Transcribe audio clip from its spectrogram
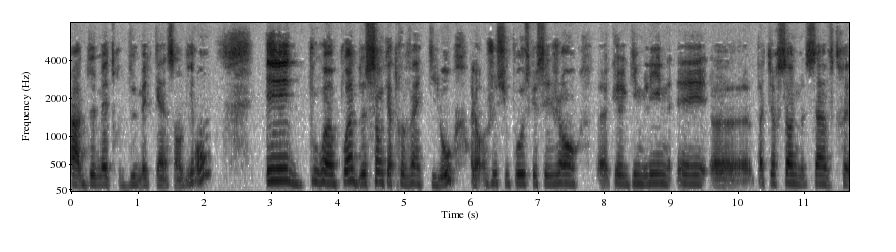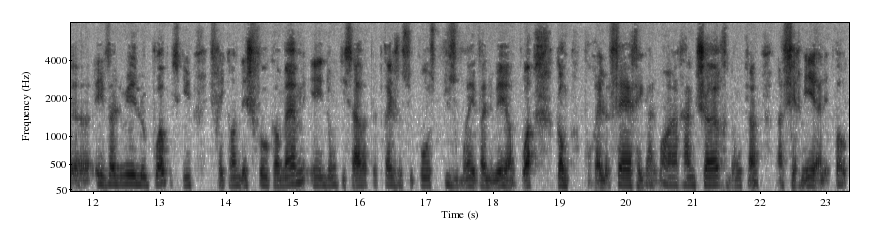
à 2 mètres, 2 mètres 15 environ et pour un poids de 180 kilos. Alors, je suppose que ces gens, euh, que Gimlin et euh, Patterson savent euh, évaluer le poids, puisqu'ils fréquentent des chevaux quand même, et donc ils savent à peu près, je suppose, plus ou moins évaluer un poids, comme pourrait le faire également un rancher, donc un, fermier à l'époque.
